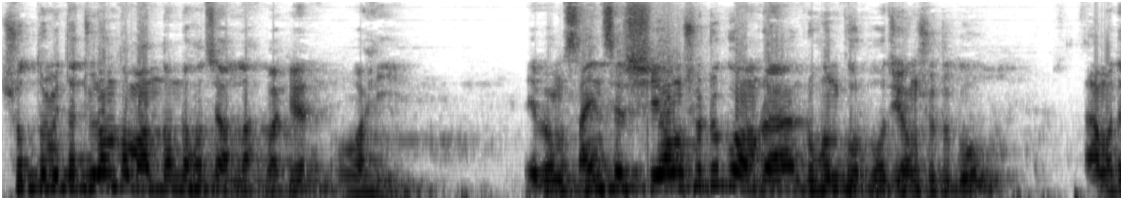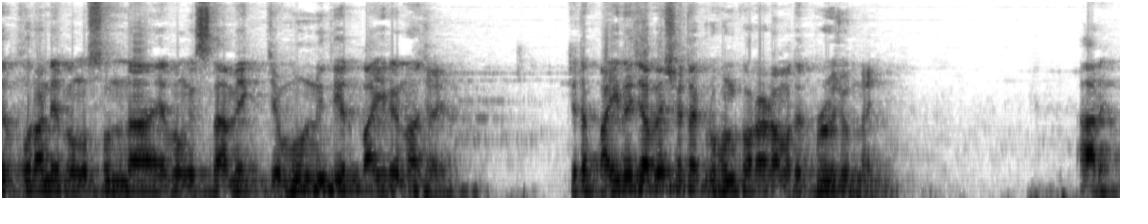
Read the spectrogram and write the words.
সত্য মিথ্যা চূড়ান্ত মানদণ্ড হচ্ছে আল্লাহ পাকের ওয়াহি। এবং সায়েন্সের সে অংশটুকু আমরা গ্রহণ করব, যে অংশটুকু আমাদের কোরআন এবং সুন্না এবং ইসলামিক যে মূলনীতির বাইরে না যায়। যেটা বাইরে যাবে, সেটা গ্রহণ করার আমাদের প্রয়োজন নাই। আর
